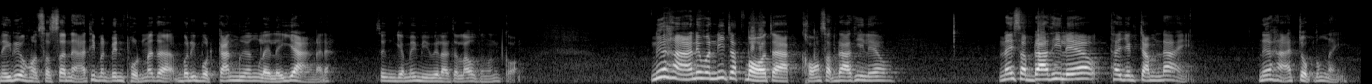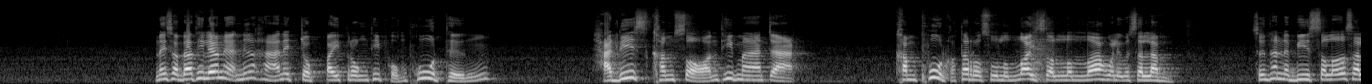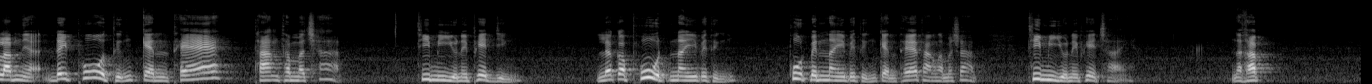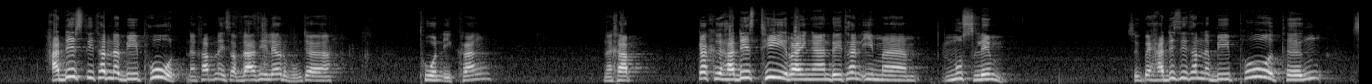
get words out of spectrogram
ในเรื่องของศาสนาที่มันเป็นผลมาจากบริบทการเมืองหลาย ๆ อย่างนะซึ่งยังไม่มีเวลาจะเล่าตรงนั้นก่อน เนื้อหาในวันนี้จะต่อจากของสัปดาห์ที่แล้ว ในสัปดาห์ที่แล้วถ้ายังจำได้ เนื้อหาจบตรงไหน ในสัปดาห์ที่แล้วเนี่ยเนื้อหาเนี่ยจบไปตรงที่ผมพูดถึง ฮะดีษคำสอนที่มาจากคำพูดของท่านรอสูลุลลอฮิสัลลัลลอฮุอะลัยวะสัลลัมซึ่งท่านนบีสุลต่านเนี่ยได้พูดถึงแก่นแท้ทางธรรมชาติที่มีอยู่ในเพศหญิง แล้วก็พูดในไปถึง พูดเป็นในไปถึงแก่นแท้ทางธรรมชาติ ที่มีอยู่ในเพศชายนะครับฮะดิษที่ท่านนบีพูดนะครับ ในสัปดาห์ที่แล้วเดี๋ยวผมจะทวนอีกครั้งนะครับ ก็คือฮะดิษที่รายงานโดยท่านอิมามมุสลิม ซึ่งเป็นฮะดิษที่ท่านนบีพูดถึง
